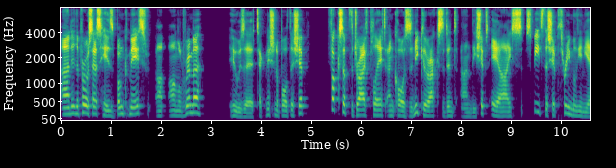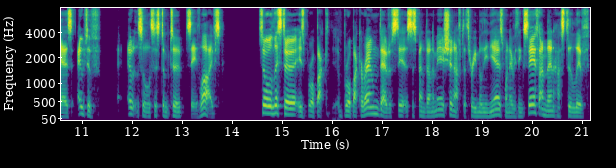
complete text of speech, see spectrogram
and in the process, his bunkmate Arnold Rimmer, who is a technician aboard the ship, fucks up the drive plate and causes a nuclear accident, and the ship's AI speeds the ship three million years out of out of the solar system to save lives. So Lister is brought back brought back around out of suspended animation after three million years when everything's safe, and then has to live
